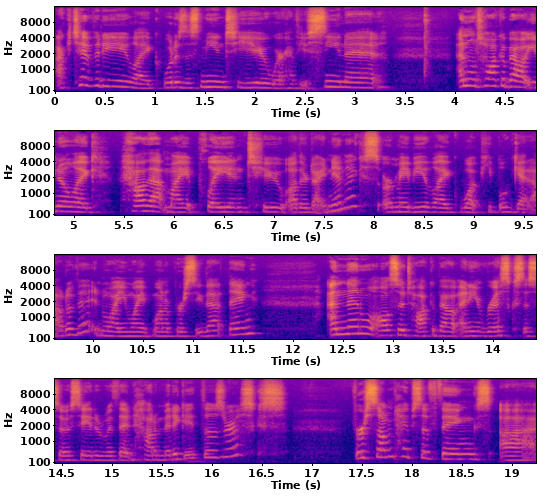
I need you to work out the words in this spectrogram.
activity? Like, what does this mean to you? Where have you seen it? And we'll talk about, you know, like how that might play into other dynamics or maybe like what people get out of it and why you might want to pursue that thing. And then we'll also talk about any risks associated with it and how to mitigate those risks. For some types of things, uh,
